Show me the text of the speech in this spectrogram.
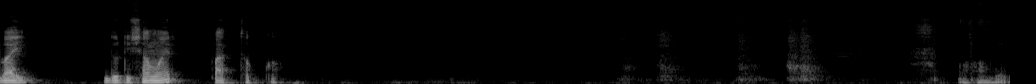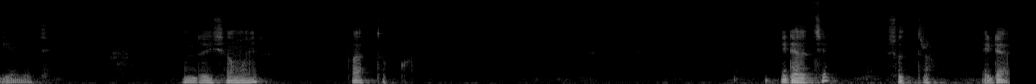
বাই দুটি সময়ের পার্থক্য। বেরিয়ে গেছে। দুই সময়ের পার্থক্য। এটা হচ্ছে সূত্র। এটা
